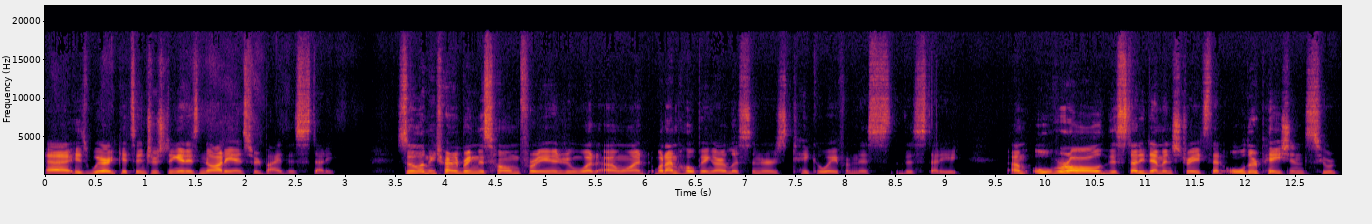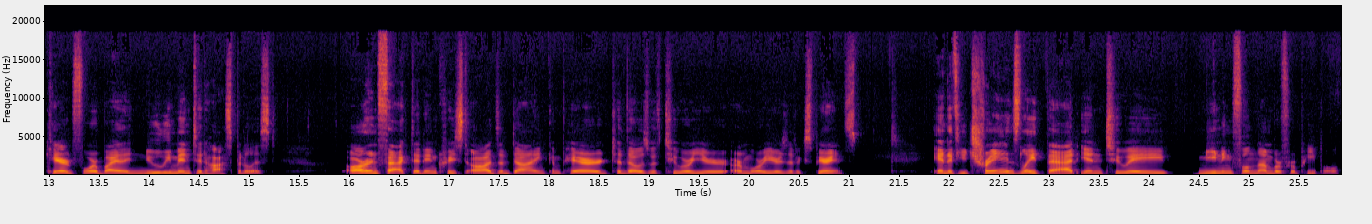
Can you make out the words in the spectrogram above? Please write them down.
uh, is where it gets interesting and is not answered by this study. So let me try to bring this home for you, Andrew. What I want, what I'm hoping our listeners take away from this this study. Um, overall, this study demonstrates that older patients who are cared for by a newly minted hospitalist are in fact at increased odds of dying compared to those with two or year or more years of experience. And if you translate that into a meaningful number for people,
